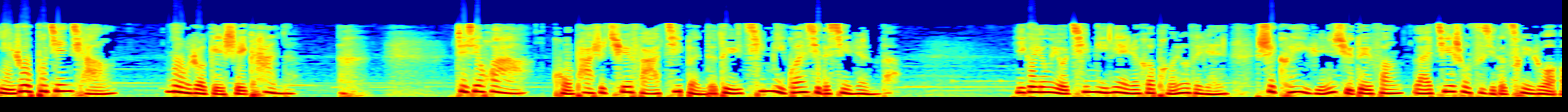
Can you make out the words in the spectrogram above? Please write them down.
你若不坚强，懦弱给谁看呢？这些话恐怕是缺乏基本的对于亲密关系的信任吧。一个拥有亲密恋人和朋友的人，是可以允许对方来接受自己的脆弱，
